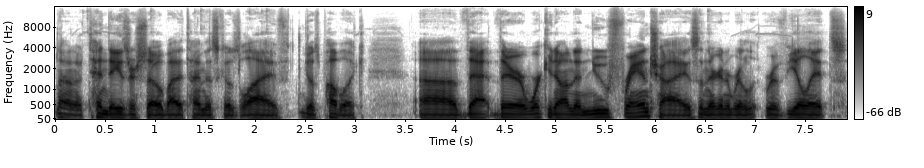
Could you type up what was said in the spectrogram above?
I don't know, 10 days or so by the time this goes live, goes public, uh, that they're working on a new franchise and they're going to re- reveal it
